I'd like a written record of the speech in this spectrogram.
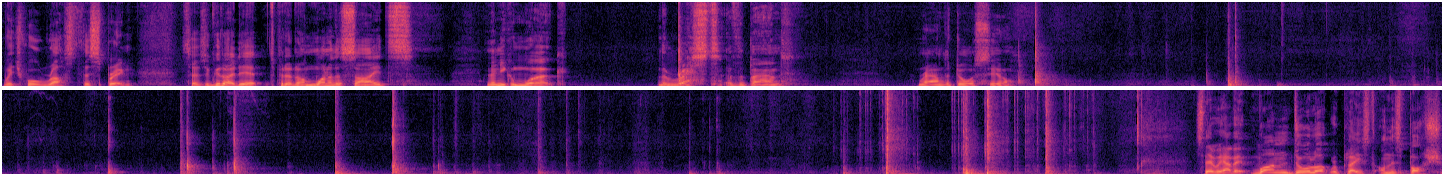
which will rust the spring. So it's a good idea to put it on one of the sides and then you can work the rest of the band around the door seal. So there we have it, one door lock replaced on this Bosch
